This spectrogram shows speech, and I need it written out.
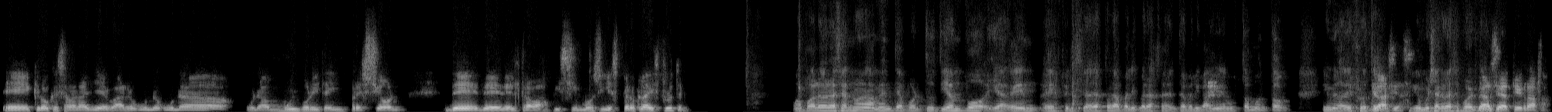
Eh, creo que se van a llevar una, una, una muy bonita impresión de, de, del trabajo que hicimos y espero que la disfruten. Juan Pablo, gracias nuevamente por tu tiempo y again, eh, felicidades por la película, excelente película, a mí me gustó un montón y me la disfruté. Gracias. Así que muchas gracias por el Gracias tiempo. a ti, Rafa.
